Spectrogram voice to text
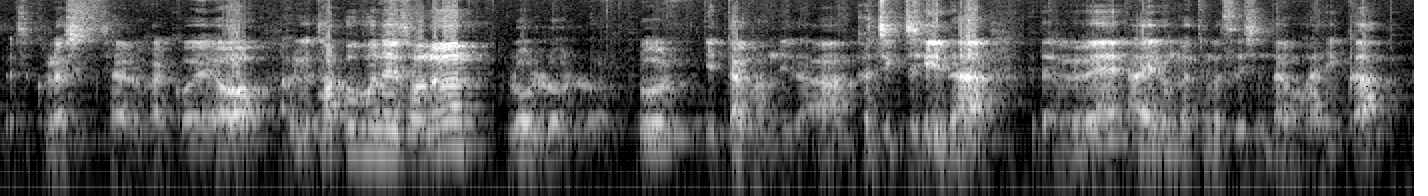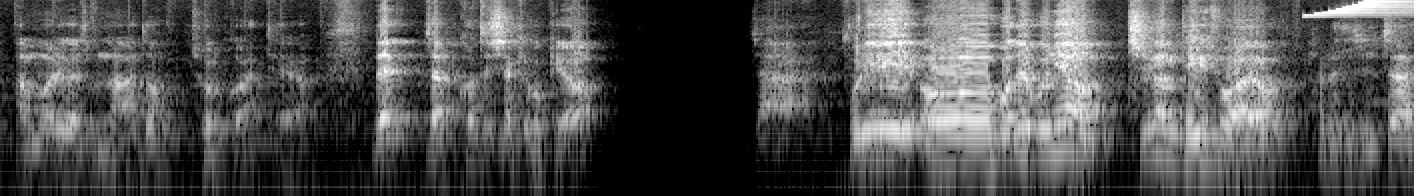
그래서 클래식 스타일로 갈 거예요. 그리고 탑 부분에서는 롤롤롤 롤 있다고 합니다. 직직이나 그다음에 아이론 같은 거 쓰신다고 하니까 앞머리가 좀 나와도 좋을 것 같아요. 네, 자 커트 시작해 볼게요. 자, 우리 어, 모델분이요 질감이 되게 좋아요. 그래서 진짜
